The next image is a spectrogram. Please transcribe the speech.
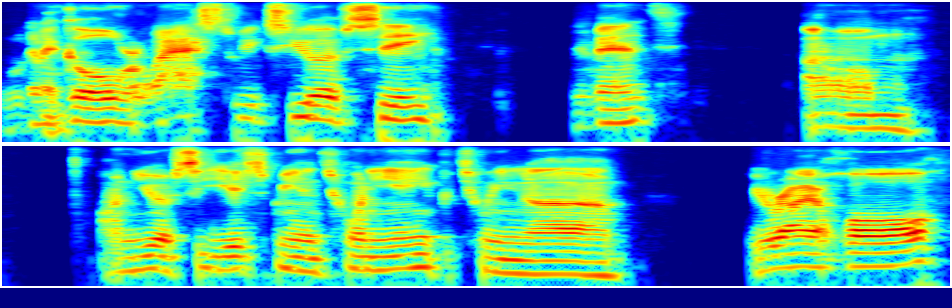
We're gonna go over last week's UFC event. Um, on UFC ESPN 28 between uh, Uriah Hall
